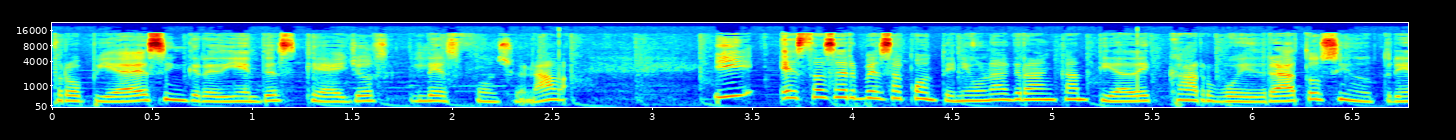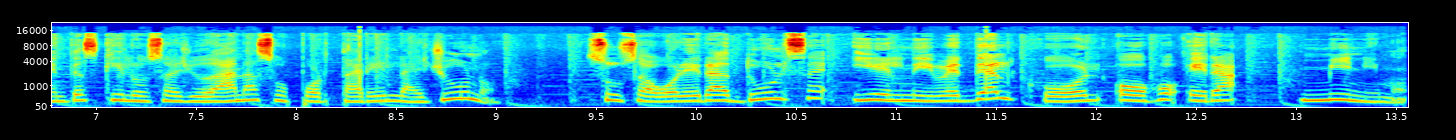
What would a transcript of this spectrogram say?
propiedades ingredientes que a ellos les funcionaban. Y esta cerveza contenía una gran cantidad de carbohidratos y nutrientes que los ayudaban a soportar el ayuno. Su sabor era dulce y el nivel de alcohol, ojo, era mínimo.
